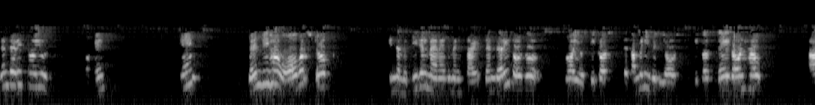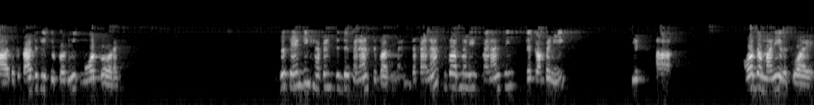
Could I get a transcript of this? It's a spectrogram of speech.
then there is no use. Okay? And when we have overstock in the material management side, then there is also no use because the company will lose because they don't have uh, the capacity to produce more products. The same thing happens with the finance department. The finance department is financing the company with uh, all the money required.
